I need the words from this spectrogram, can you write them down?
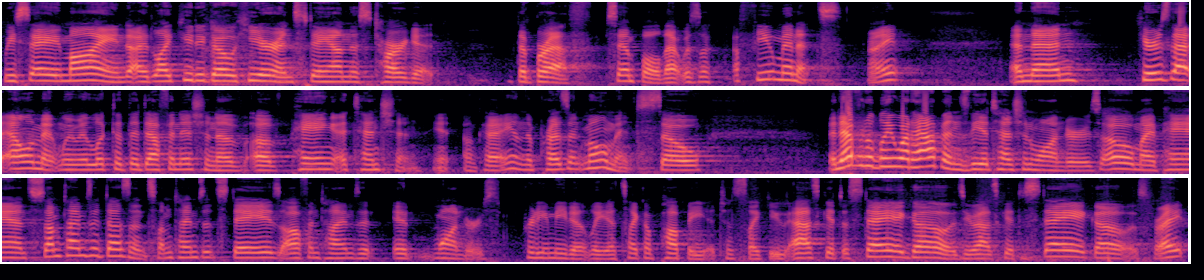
We say, mind, I'd like you to go here and stay on this target. The breath. Simple. That was a, a few minutes, right? And then here's that element when we looked at the definition of, of paying attention, okay, in the present moment. So inevitably what happens? The attention wanders. Oh, my pants. Sometimes it doesn't. Sometimes it stays. Oftentimes it, it wanders pretty immediately. It's like a puppy. It's just like you ask it to stay, it goes. You ask it to stay, it goes, right?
